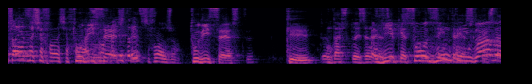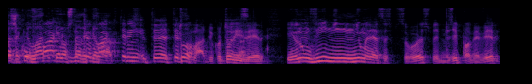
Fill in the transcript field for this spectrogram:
falar, deixa falar, deixa falar. Tu disseste, deixa falar, João. Tu disseste que dois anos havia pessoas incomodadas com o facto de Cavaco terem, ter, ter falado. E o que eu estou a dizer, eu não vi nenhuma dessas pessoas, mas podem haver,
